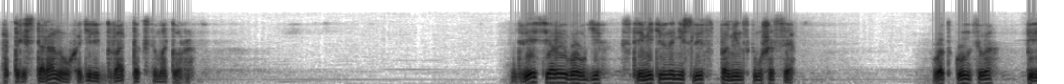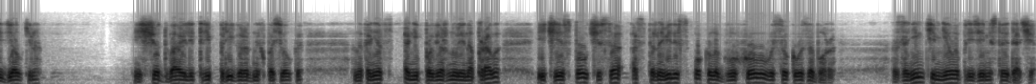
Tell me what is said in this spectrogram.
от ресторана уходили два таксомотора. Две серые «Волги» стремительно неслись по Минскому шоссе. Вот Кунцево, Переделкино, еще два или три пригородных поселка. Наконец они повернули направо и через полчаса остановились около глухого высокого забора. За ним темнела приземистая дача.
